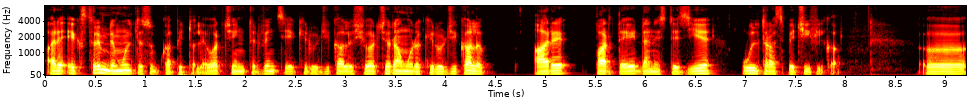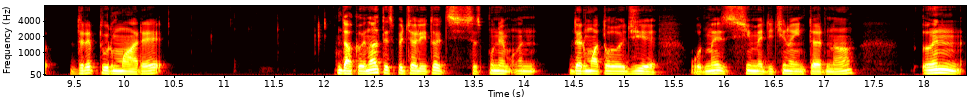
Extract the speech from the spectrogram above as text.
are extrem de multe subcapitole. Orice intervenție chirurgicală și orice ramură chirurgicală are partea ei de anestezie ultra specifică. Uh, drept urmare, dacă în alte specialități, să spunem în dermatologie, urmezi și medicină internă, în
